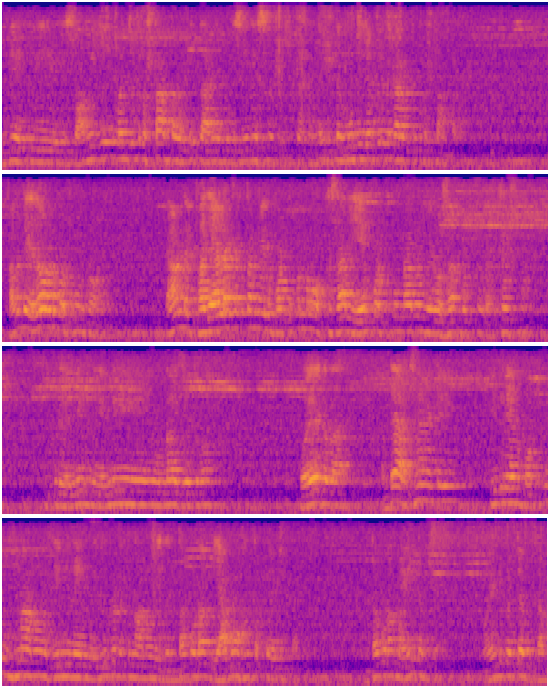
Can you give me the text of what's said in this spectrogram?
ఇది ఇది స్వామీజీ మంచి దృష్టాంతం ఇది దాన్ని మీరు సీరియస్గా చూసుకోకండి. ఇంతకుముందు చెప్పింది కరెక్ట్ దృష్టాంతం. కాబట్టి ఏదో ఒకటి పట్టుకుంటాం. ఏమంటే పదేళ్ళ క్రితం మీరు పట్టుకున్న ఒక్కసారి ఏం పట్టుకున్నారో మీరు ఒకసారి పట్టుకుని ఇప్పుడు ఎన్ని ఎన్ని ఉన్నాయి చేతిలో? పోయే కదా. అంటే అర్థం ఏంటి? ఇది నేను పట్టుకుంటున్నాను దీన్ని నేను విధి పెడుతున్నాను ఇదంతా కూడా వ్యామోహం తప్పేది కాదు అంతా కూడా మైండ్ అంతే. మైండ్ పెట్టే భ్రమ.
